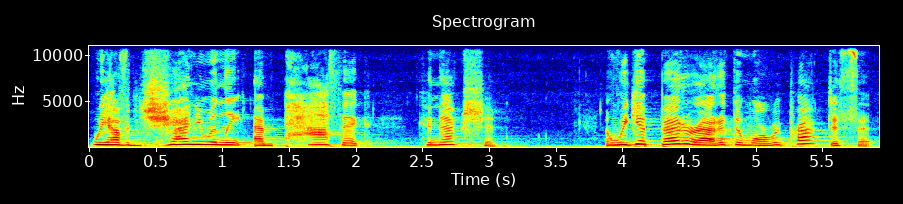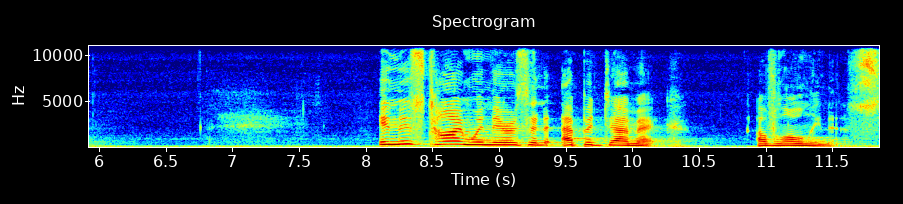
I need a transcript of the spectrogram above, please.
We have a genuinely empathic connection. And we get better at it the more we practice it. In this time when there's an epidemic of loneliness,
